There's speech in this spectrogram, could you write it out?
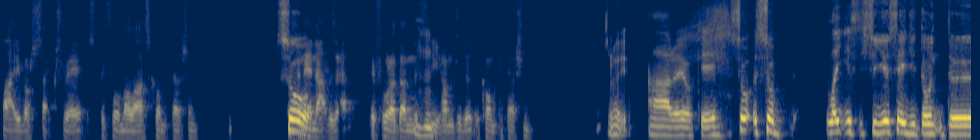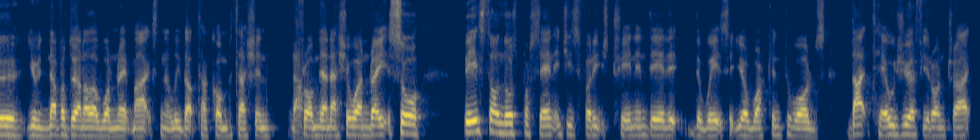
five or six reps before my last competition. So, And then that was it before I done the Mhm. 300 at the competition. Right. ah, right, okay. So, so like you, so you said you don't do, you would never do another one rep max in the lead up to a competition No. from the initial one, right? So, based on those percentages for each training day, the, the weights that you're working towards, that tells you if you're on track,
